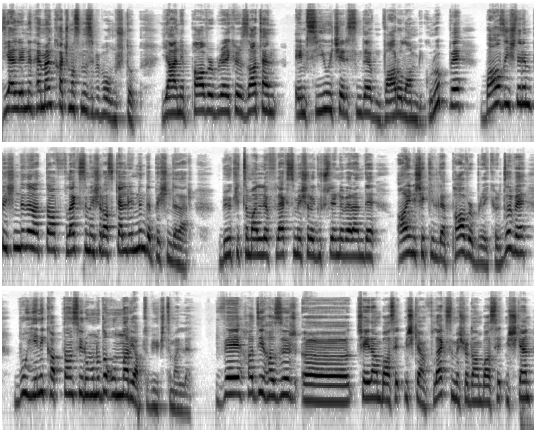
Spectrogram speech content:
diğerlerinin hemen kaçmasına sebep olmuştu. Yani Power Breaker zaten MCU içerisinde var olan bir grup ve bazı işlerin peşindeler hatta Flag Smasher askerlerinin de peşindeler. Büyük ihtimalle Flag Smasher'a güçlerini veren de aynı şekilde Power Breaker'dı ve bu yeni kaptan serumunu da onlar yaptı büyük ihtimalle. Ve hadi hazır eee, şeyden bahsetmişken, Flag Smasher'dan bahsetmişken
